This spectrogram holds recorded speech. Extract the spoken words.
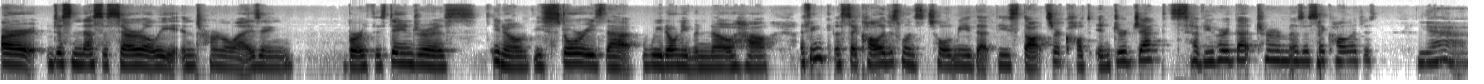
are just necessarily internalizing birth is dangerous. You know, these stories that we don't even know how I think a psychologist once told me that these thoughts are called introjects. Have you heard that term as a psychologist? Yeah.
